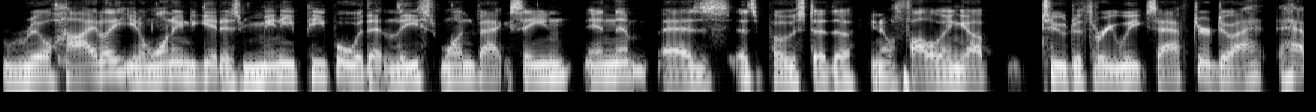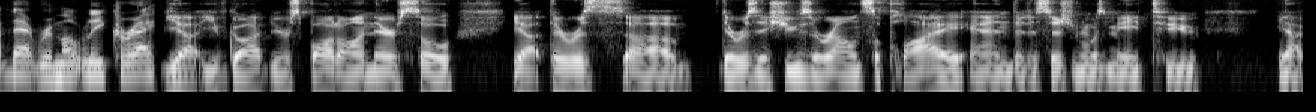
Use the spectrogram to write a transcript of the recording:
real highly. You know, wanting to get as many people with at least one vaccine in them as as opposed to the you know following up two to three weeks after. Do I have that remotely correct? Yeah, you've got your spot on there. So yeah, there was um, there was issues around supply, and the decision was made to yeah,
